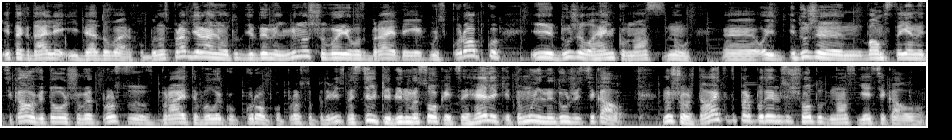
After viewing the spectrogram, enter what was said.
і так далі, і йде доверху. Бо насправді реально тут єдиний мінус, що ви його збираєте як якусь коробку, і дуже легенько в нас, ну. Е, ой, і дуже вам стає нецікаво від того, що ви просто збираєте велику коробку. Просто подивіться, настільки він високий цей гелік, і тому і не дуже цікаво. Ну що ж, давайте тепер подивимося, що тут у нас є цікавого.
